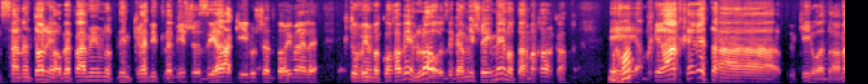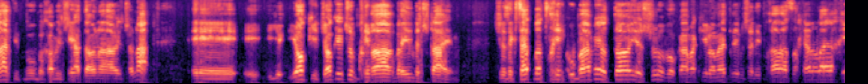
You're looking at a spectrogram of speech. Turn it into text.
סן אנטוניו. הרבה פעמים נותנים קרדיט למי שזיהה, כאילו שהדברים האלה כתובים בכוכבים. לא, זה גם מי שאימן אותם אחר כך. נכון. Uh, הבחירה האחרת, ה... כאילו, הדרמטית, והוא בחמישיית העונה הראשונה, uh, יוקיץ', יוקיץ' הוא בחירה 42. שזה קצת מצחיק, הוא בא מאותו יישוב או כמה קילומטרים שנבחר השחקן אולי הכי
